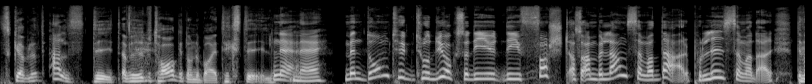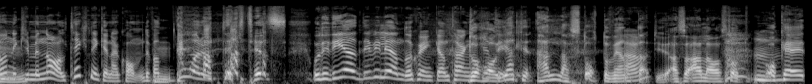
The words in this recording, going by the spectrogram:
ska väl inte alls dit överhuvudtaget om det bara är textil. Nej. nej. Men de trodde ju också, det är ju, det är ju först, alltså ambulansen var där, polisen var där. Det var Mm. när kriminalteknikerna kom, det var då det upptäcktes. Och det, är det, det vill jag ändå skänka en tanke Då har till. egentligen alla stått och väntat ju. Alltså alla har stått, okej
